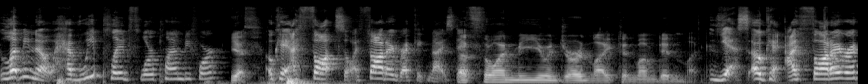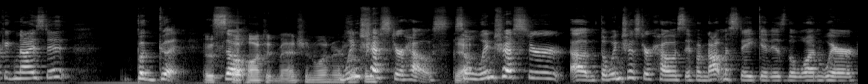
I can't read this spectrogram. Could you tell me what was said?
let me know. Have we played Floor Plan before? yes. Okay, I thought so. I thought I recognized it. That's the one me, you, and Jordan liked, and Mom didn't like. yes. Okay, I thought I recognized it, but good. Was so the Haunted Mansion one or something? Winchester House. So Winchester, um, the Winchester House, if I'm not mistaken, is the one where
